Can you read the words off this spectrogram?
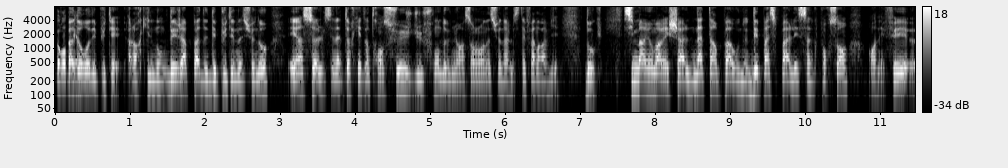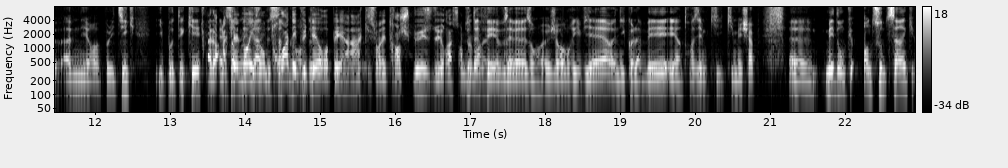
Pas européens. d'eurodéputés, alors qu'ils n'ont déjà pas de députés nationaux et un seul sénateur qui est un transfuge du Front devenu Rassemblement National, Stéphane Ravier. Donc, si Marion Maréchal n'atteint pas ou ne dépasse pas les 5%, en effet, euh, avenir politique hypothéqué. Alors actuellement, ils ont trois députés de- européens, hein, qui sont des transfuges du Tout Rassemblement à fait, national. vous avez raison. Euh, Jérôme Rivière, Nicolas B et un troisième qui, qui m'échappe. Euh, mais donc, en dessous de 5,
